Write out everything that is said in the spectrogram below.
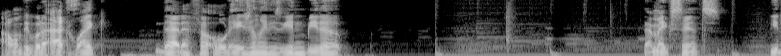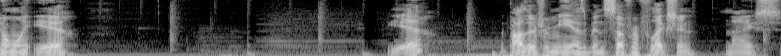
I want people to act like that if an old Asian lady's getting beat up. That makes sense. You don't want, yeah, yeah. The positive for me has been self reflection. Nice.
